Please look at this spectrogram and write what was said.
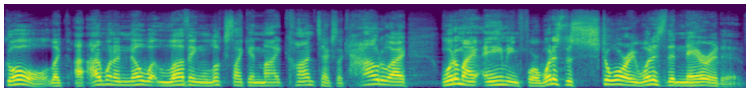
goal. Like, I, I want to know what loving looks like in my context. Like, how do I, what am I aiming for? What is the story? What is the narrative?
